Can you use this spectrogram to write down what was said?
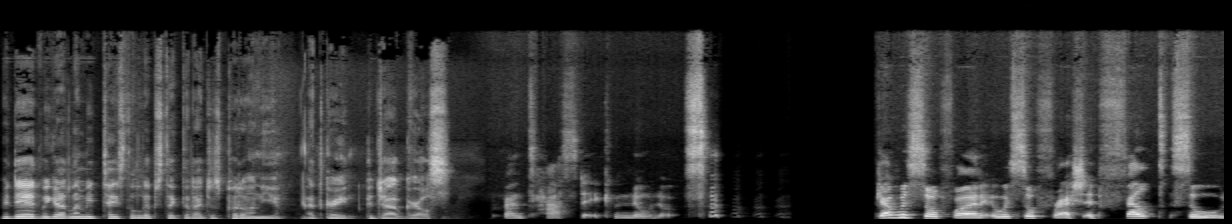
We did. We got Let Me Taste the Lipstick that I just put on you. That's great. Good job, girls. Fantastic. No notes. Gap was so fun. It was so fresh. It felt so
